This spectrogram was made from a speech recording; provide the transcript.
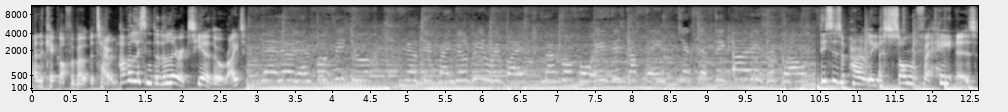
and they kick off about the town. Have a listen to the lyrics here though, right? This is apparently a song for haters,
